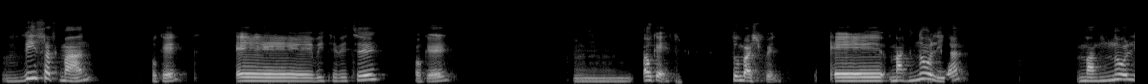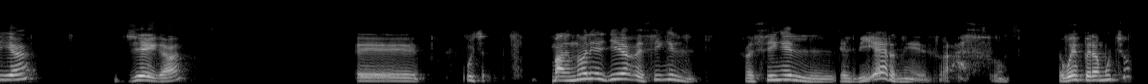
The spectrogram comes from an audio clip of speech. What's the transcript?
wie sagt man, ok, eh, bitte, bitte, ok, Mm, ok, zum Beispiel, eh, Magnolia, Magnolia llega, eh, pucha, Magnolia llega recién el, recién el, el viernes. ¿Me voy a esperar mucho?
